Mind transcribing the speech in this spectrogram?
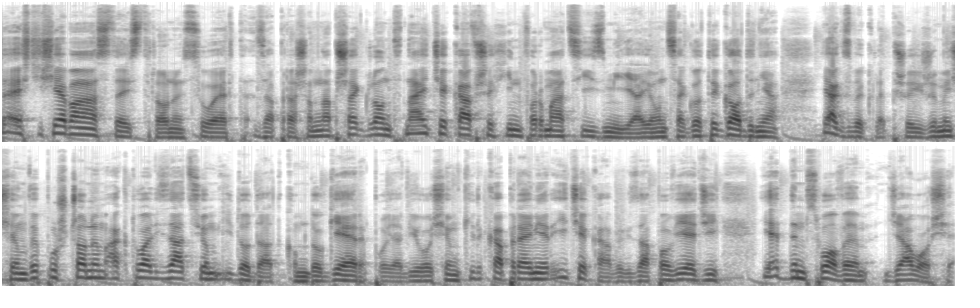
Cześć i siema, z tej strony Suert. Zapraszam na przegląd najciekawszych informacji z mijającego tygodnia. Jak zwykle przyjrzymy się wypuszczonym aktualizacjom i dodatkom do gier. Pojawiło się kilka premier i ciekawych zapowiedzi. Jednym słowem, działo się.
